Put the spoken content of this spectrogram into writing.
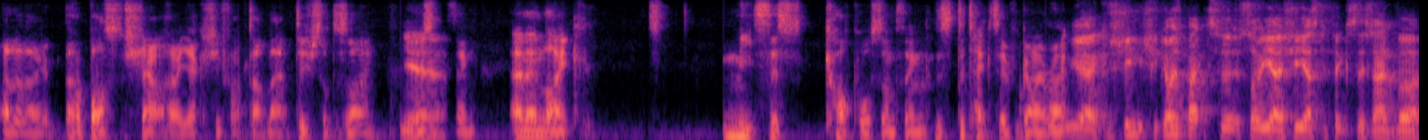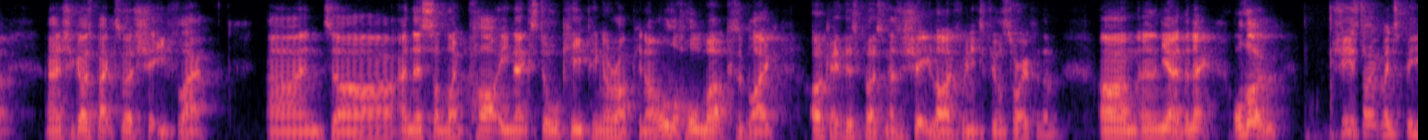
I don't know, her boss shout at her, yeah, because she fucked up that digital design or yeah, something, and then like meets this cop or something, this detective guy, right? Yeah, because she she goes back to so yeah she has to fix this advert and she goes back to her shitty flat and uh and there's some like party next door keeping her up you know all the hallmarks of like okay this person has a shitty life we need to feel sorry for them um and yeah the next although she's like meant to be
